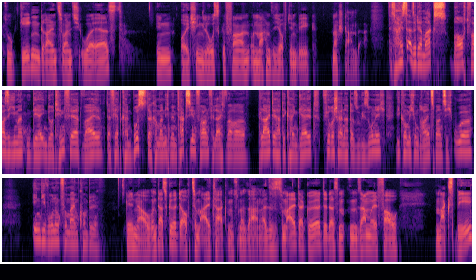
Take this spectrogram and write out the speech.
so gegen 23 Uhr erst in Olching losgefahren und machen sich auf den Weg nach Starnberg. Das heißt also, der Max braucht quasi jemanden, der ihn dorthin fährt, weil da fährt kein Bus, da kann man nicht mit dem Taxi hinfahren. Vielleicht war er pleite, hatte kein Geld, Führerschein hat er sowieso nicht. Wie komme ich um 23 Uhr in die Wohnung von meinem Kumpel? Genau, und das gehörte auch zum Alltag, muss man sagen. Also es zum Alltag gehörte, dass Samuel V. Max B.,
